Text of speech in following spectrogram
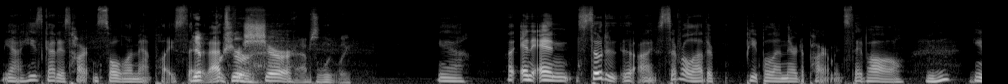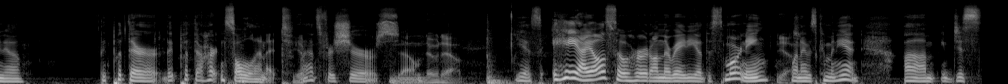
Yeah. He's got his heart and soul in that place there. Yep, That's for sure, for sure. absolutely. Yeah. And and so do uh, several other people in their departments. They've all, Mm-hmm. you know, they put their they put their heart and soul in it. Yep. That's for sure. So. No doubt. Yes. Hey, I also heard on the radio this morning Yes. when I was coming in, um, just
